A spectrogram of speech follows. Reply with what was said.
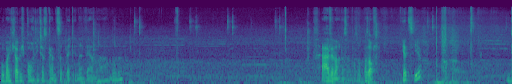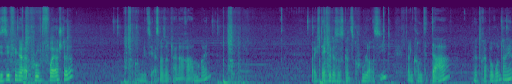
Wobei ich glaube, ich brauche nicht das ganze Bett in der Wärme haben, oder? Ah, wir machen das einfach so. Pass auf. Jetzt hier. Dizzy Finger Approved Feuerstelle. Kommt jetzt hier erstmal so ein kleiner Rahmen rein. Weil ich denke, dass es ganz cool aussieht. Dann kommt da eine Treppe runter hin.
